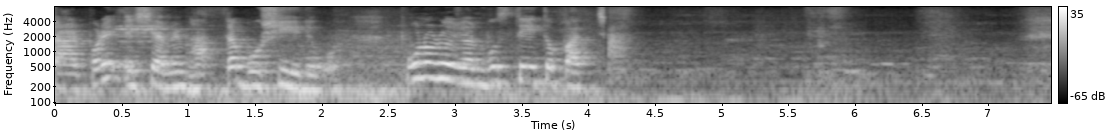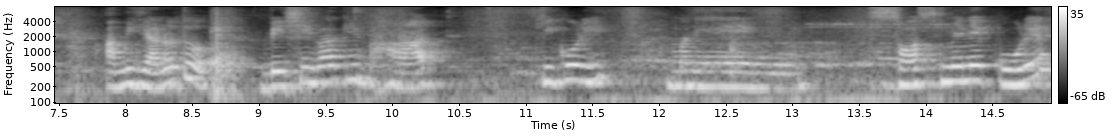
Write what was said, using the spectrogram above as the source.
তারপরে এসে আমি ভাতটা বসিয়ে দেবো। পনেরো জন, বুঝতেই তো পারছি আমি জানো তো, বেশিরভাগই ভাত কি করি? মানে সসম্যানে করে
